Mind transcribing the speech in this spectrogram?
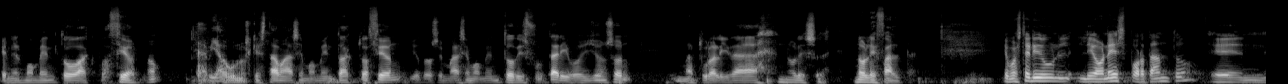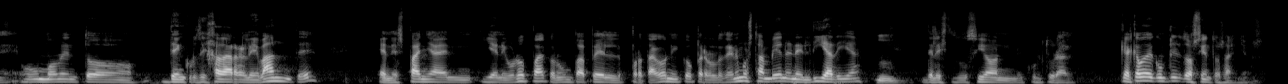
en el momento actuación. ¿no? Había algunos que estaban en momento actuación y otros más en momento disfrutar. Y Boris Johnson, naturalidad no, les, no le falta. Hemos tenido un leonés, por tanto, en un momento de encrucijada relevante en España y en Europa, con un papel protagónico, pero lo tenemos también en el día a día mm. de la institución cultural, que acaba de cumplir 200 años,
